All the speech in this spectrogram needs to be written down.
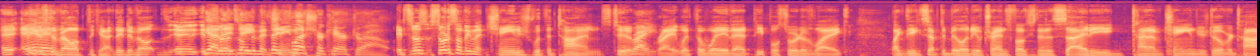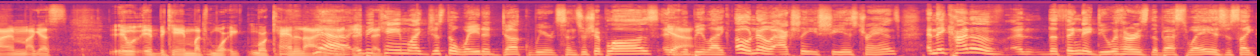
And, They just developed the cat. They developed. it- It's yeah, sort they, of they, they changed. fleshed her character out. it's sort of something that changed with the times too, Right. Right, with the way that people sort of like, like the acceptability of trans folks within society kind of changed over time. I guess it, it became much more more canonized. Yeah, that- it that- that- became like just a way to duck weird censorship laws and Yeah. to be like, oh no, actually she is trans. And they kind of and the thing they do with her is the best way is just like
